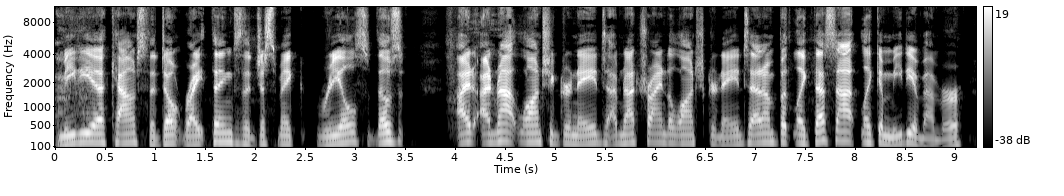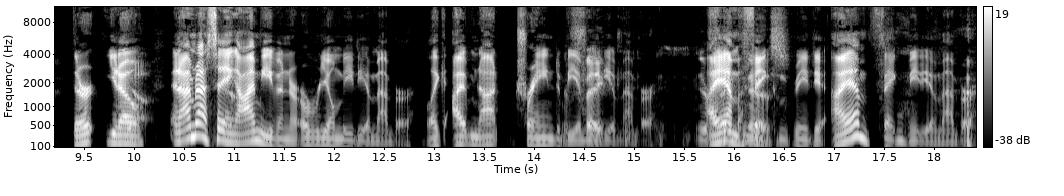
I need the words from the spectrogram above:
media accounts that don't write things that just make reels. Those I, I'm not launching grenades. I'm not trying to launch grenades at them, but like that's not like a media member. They're you know, Yeah. and I'm not saying I'm even a real media member. Like I'm not trained to be You're a fake. media member. You're I am a news. fake media. I am fake media member.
